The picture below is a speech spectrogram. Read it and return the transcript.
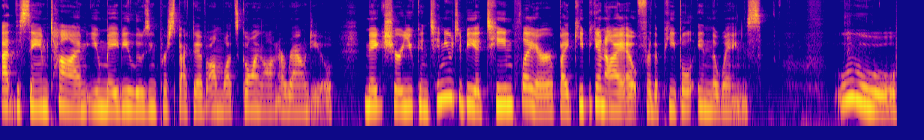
At the same time, you may be losing perspective on what's going on around you. Make sure you continue to be a team player by keeping an eye out for the people in the wings. Ooh,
